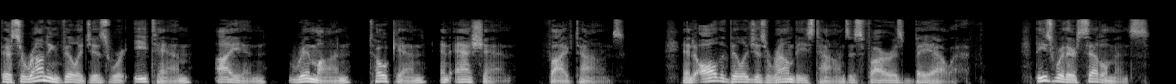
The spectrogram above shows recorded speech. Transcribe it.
Their surrounding villages were etam ain rimmon tochen and ashan five towns. And all the villages around these towns as far as baalath these were their settlements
